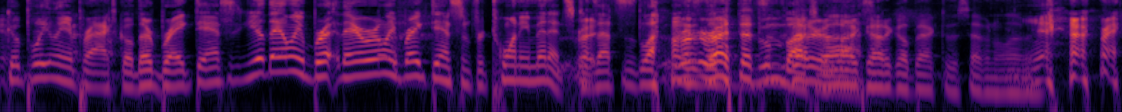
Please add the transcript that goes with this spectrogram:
Completely impractical. They're breakdancing. You know, they only bre- they were only breakdancing for twenty minutes because Right. that's as long as right, the right, that's better. Oh, I got to go back to the 7 Eleven. Yeah, right.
